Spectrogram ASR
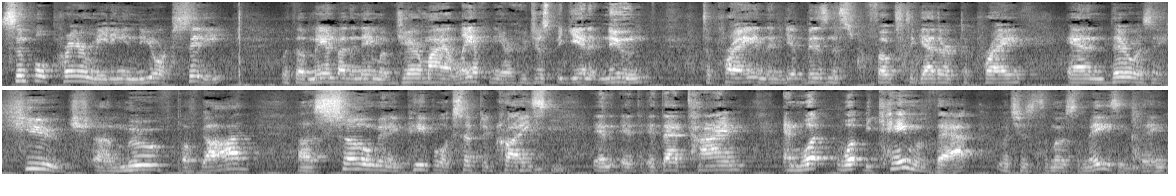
simple prayer meeting in New York City with a man by the name of Jeremiah Lanphier who just began at noon to pray and then get business folks together to pray. And there was a huge uh, move of God. Uh, so many people accepted Christ in, at, at that time. And what, what became of that, which is the most amazing thing,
